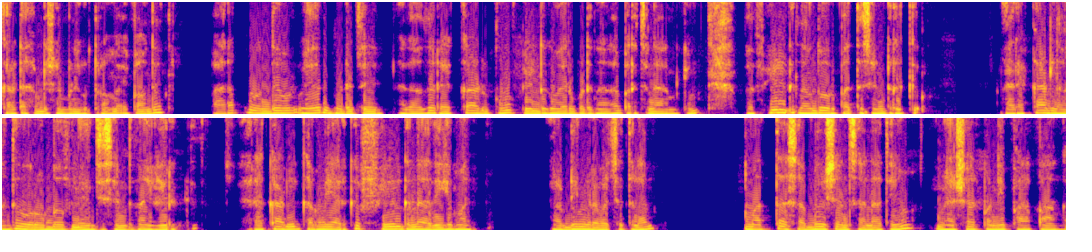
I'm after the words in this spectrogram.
கரெக்டாக சப்டிஷன் பண்ணி கொடுத்துருவாங்க. இப்போ வந்து பரப்பு வந்து வேறுபடுது. அதாவது ரெக்கார்டுக்கும் ஃபீல்டுக்கும் வேறுபடுது தான் பிரச்சனை ஆரம்பிக்கும். இப்போ ஃபீல்டில் வந்து ஒரு பத்து சென்ட் இருக்கு. ரெக்கார்டில் வந்து ஒரு ஒன்பது அஞ்சு சென்ட் தான் இருக்கு. ரெக்கார்டில் கம்மியாக இருக்கு ஃபீல்டில் அதிகமாக இருக்கு. அப்படிங்கிற பட்சத்தில் மற்ற சப்டிவிஷன்ஸ் எல்லாத்தையும் மெஷர் பண்ணி பார்ப்பாங்க.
